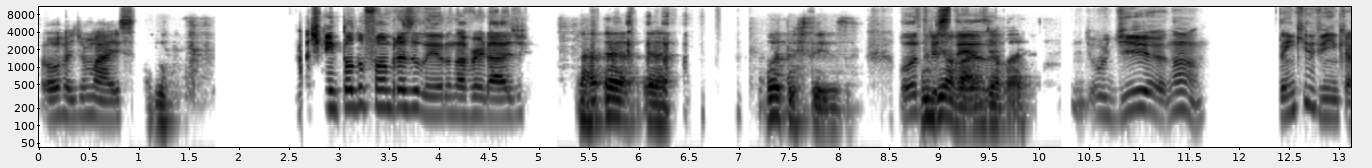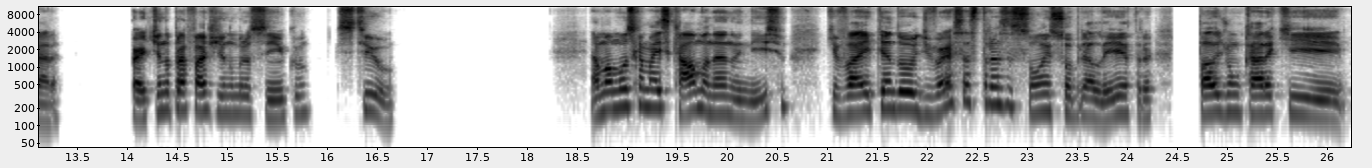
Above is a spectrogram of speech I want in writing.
Porra, demais. Acho que em todo fã brasileiro, na verdade. É, é. Ô tristeza. Ô tristeza. Um dia vai, um dia vai. O dia. Não. Tem que vir, cara. Partindo pra faixa de número 5, Still. É uma música mais calma, né, no início, que vai tendo diversas transições sobre a letra. Fala de um cara que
